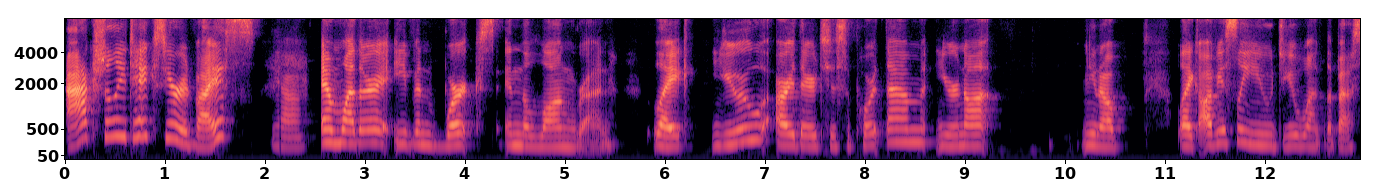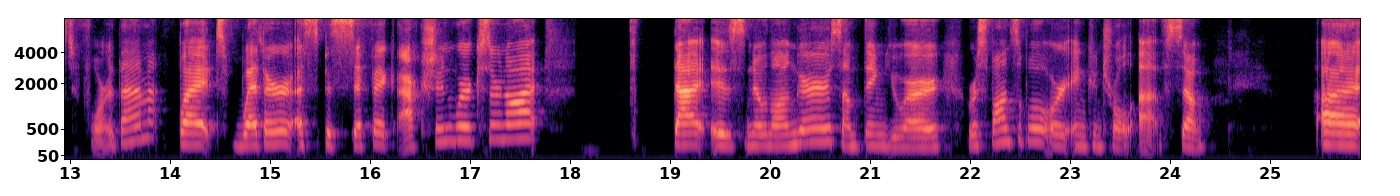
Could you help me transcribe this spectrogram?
actually takes your advice yeah and whether it even works in the long run. Like you are there to support them. You're not, you know, like obviously you do want the best for them, but whether a specific action works or not, that is no longer something you are responsible or in control of. So, uh,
